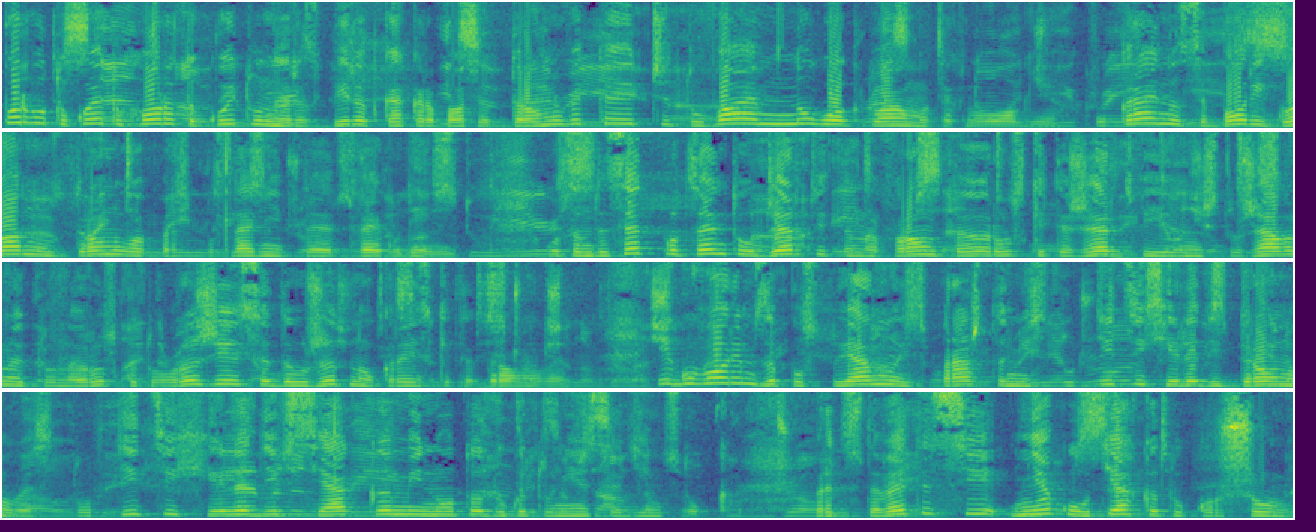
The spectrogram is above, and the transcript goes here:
Първото, което хората, които които не разбират как работят дроновете, е, че това е много актуална технология. Украина се бори главно с дронова през последните две години. 80% от жертвите на фронта, руските жертви и унищожаването на руското оръжие се дължат на украинските дронове. И говорим за постоянно изпращани стотици хиляди дронове, стотици хиляди всяка минута, докато ние седим тук. Представете си някои от тях като куршуми.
